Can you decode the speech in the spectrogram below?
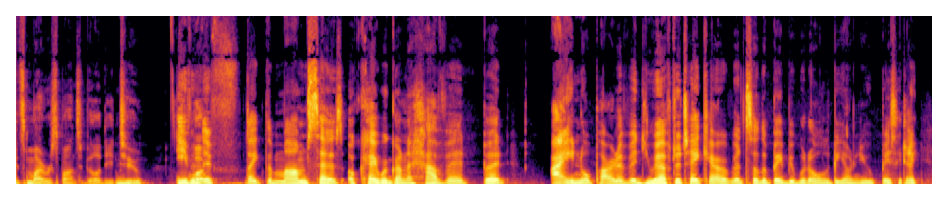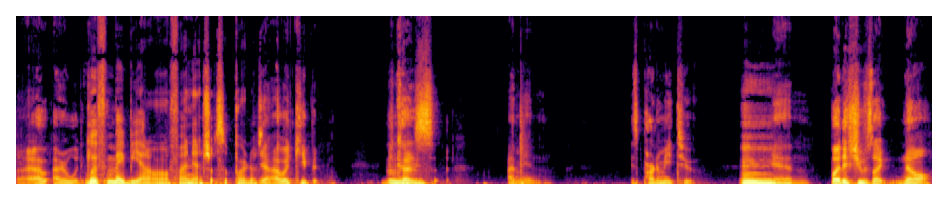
it's my responsibility too. Even But- if like the mom says, "Okay, we're gonna have it," but I know part of it. You have to take care of it, so the baby would only be on you, basically. I, I would, keep, With maybe I don't know financial support or something. yeah, I would keep it because, I mean, it's part of me too. Mm. And but if she was like, no,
